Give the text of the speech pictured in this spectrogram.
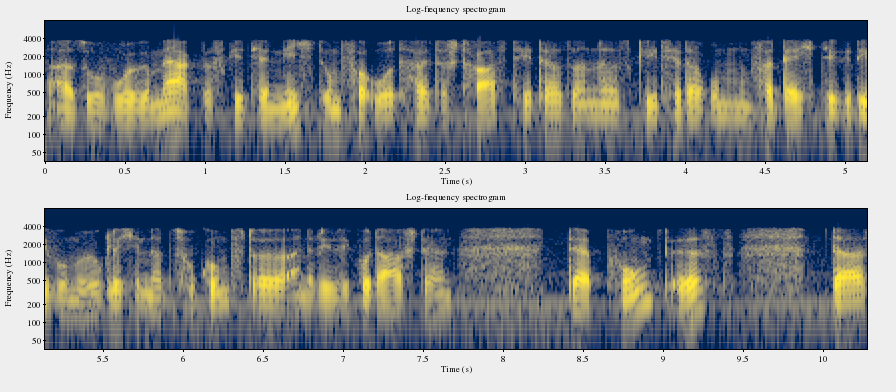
Also wohlgemerkt, es geht hier nicht um verurteilte Straftäter, sondern es geht hier darum, um Verdächtige, die womöglich in der Zukunft äh, ein Risiko darstellen. Der Punkt ist, dass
